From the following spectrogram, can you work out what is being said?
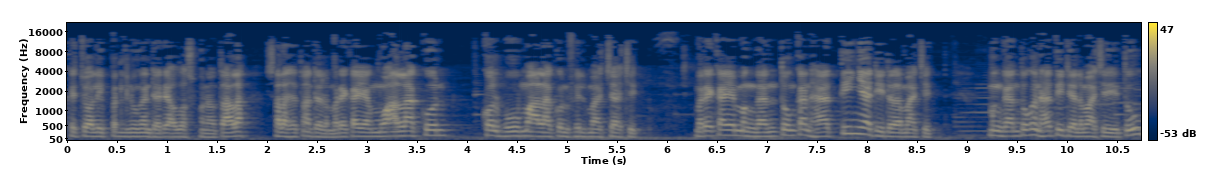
kecuali perlindungan dari Allah Subhanahu wa taala salah satu adalah mereka yang mu'alakun kolbu mu'alakun fil majid mereka yang menggantungkan hatinya di dalam masjid. Menggantungkan hati di dalam masjid itu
